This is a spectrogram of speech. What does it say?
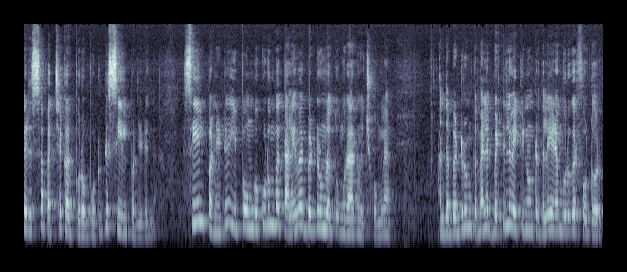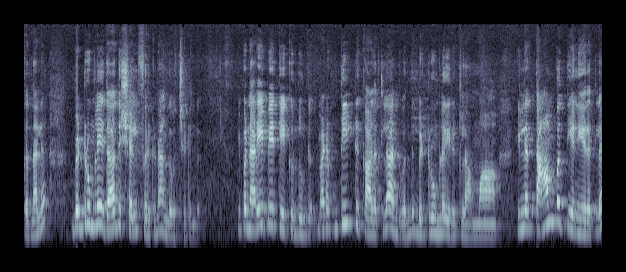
பெருசாக பச்சை கற்பூரம் போட்டுட்டு சீல் பண்ணிவிடுங்க சீல் பண்ணிவிட்டு இப்போ உங்கள் குடும்ப தலைவர் பெட்ரூமில் தூங்குறாருன்னு வச்சுக்கோங்களேன். அந்த பெட்ரூம்க்கு மேலே பெட்டில் வைக்கணுன்றதில்ல ஏன்னா முருகர் ஃபோட்டோ இருக்கிறதுனால பெட்ரூமில் ஏதாவது ஷெல்ஃப் இருக்குன்னா அங்கே வச்சுடுங்க. இப்போ நிறைய பேர் கேட்குறது உண்டு. மேடம் தீட்டு காலத்தில் அது வந்து பெட்ரூமில் இருக்கலாமா? இல்லை தாம்பத்திய நேரத்தில்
